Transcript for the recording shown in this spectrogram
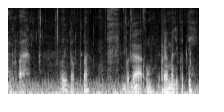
Ano pa? Uy, bak pa. Bagaong. Kaya malikot eh.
